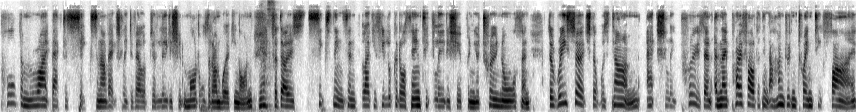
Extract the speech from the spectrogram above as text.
pulled them right back to six, and I've actually developed a leadership model that I'm working on yes. for those six things. And like if you look at authentic leadership and your true north, and the research that was done actually proved, and, and they profiled, I think, 125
